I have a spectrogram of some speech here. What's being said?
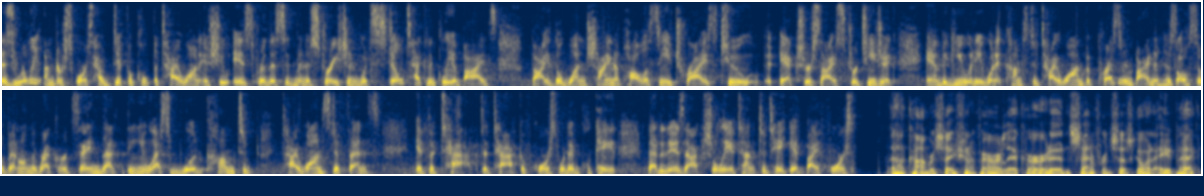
This really underscores how difficult the Taiwan issue is for this administration, which still technically abides by the one China policy, tries to exercise strategic ambiguity when it comes to Taiwan. But President Biden has also been on the record saying that the U.S. would come to Taiwan's defense if attacked. Attack, of course, would implicate that it is actually attempt to take it by force. A conversation apparently occurred in San Francisco at APEC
